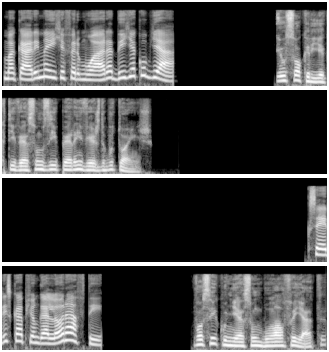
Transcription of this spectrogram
Μακάρι να είχε φερμουάρ αντί για κουμπιά. Eu só queria que tivesse um zíper em vez de botões. Ξέρεις κάποιον καλό ράφτη. Você conhece um bom alfaiate?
